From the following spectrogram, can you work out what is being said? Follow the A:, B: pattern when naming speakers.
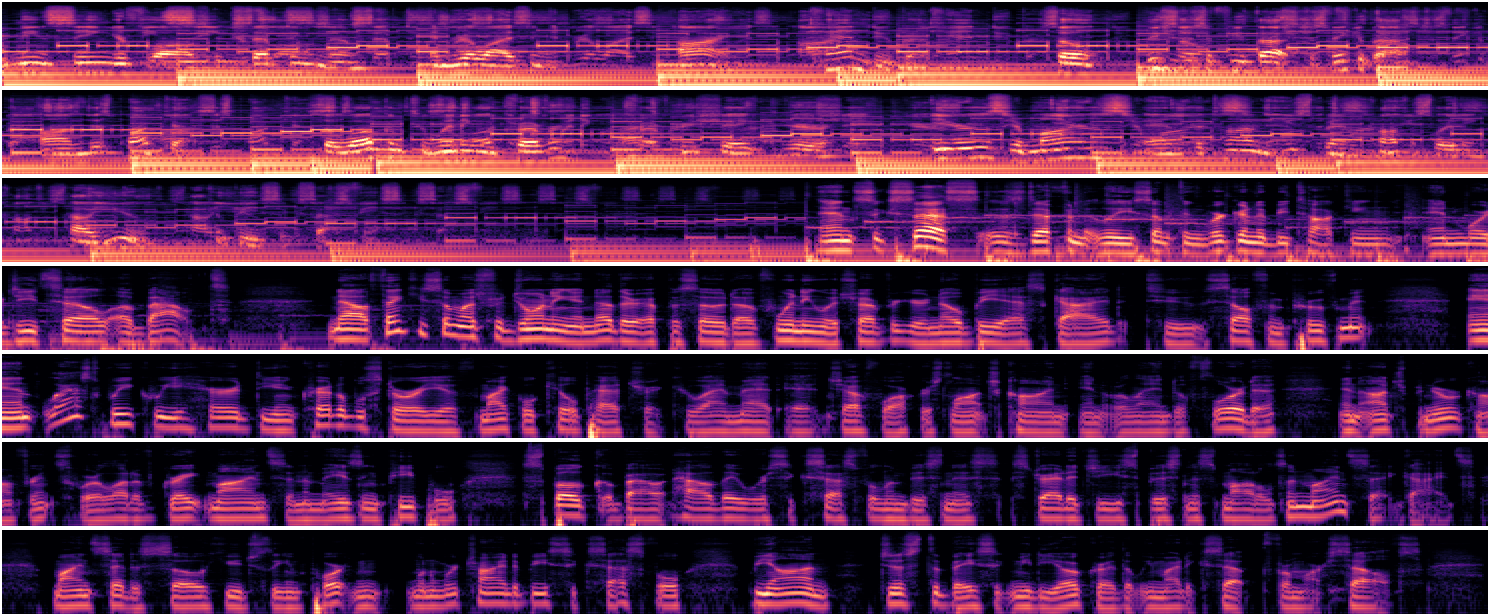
A: It means seeing your flaws, accepting them, and realizing I can do better. So these are just a few thoughts to think about on this podcast. So welcome to Winning with Trevor. I appreciate your ears, your minds, and the time that you spend contemplating how you can be successful.
B: And success is definitely something we're going to be talking in more detail about. Now, thank you so much for joining another episode of Winning with Trevor, your no BS guide to self improvement. And last week we heard the incredible story of Michael Kilpatrick, who I met at Jeff Walker's LaunchCon in Orlando, Florida, an entrepreneur conference where a lot of great minds and amazing people spoke about how they were successful in business, strategies, business models, and mindset guides. Mindset is so hugely important when we're trying to be successful beyond just the basic mediocre that we might accept from ourselves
